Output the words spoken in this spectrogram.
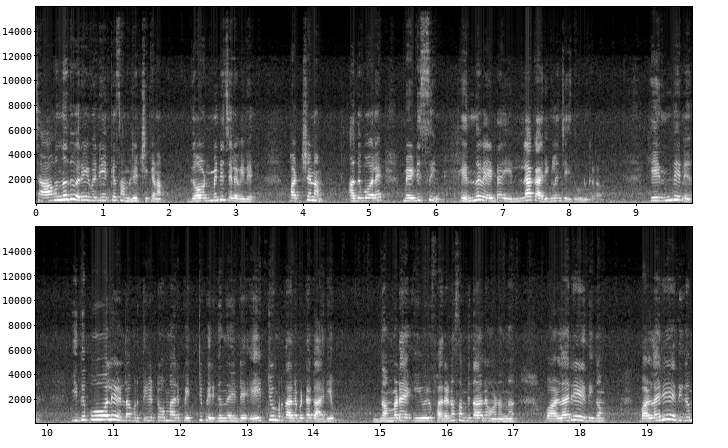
ചാവുന്നത് വരെ ഇവനെയൊക്കെ സംരക്ഷിക്കണം. ഗവൺമെന്റ് ചിലവിൽ ഭക്ഷണം അതുപോലെ മെഡിസിൻ എന്ന് വേണ്ട എല്ലാ കാര്യങ്ങളും ചെയ്തു കൊടുക്കണം. എന്തിന്? ഇതുപോലെയുള്ള വൃത്തികെട്ടവന്മാർ പെറ്റി പെരുകുന്നതിന്റെ ഏറ്റവും പ്രധാനപ്പെട്ട കാര്യം നമ്മുടെ ഈ ഒരു ഭരണ സംവിധാനമാണെന്ന് വളരെയധികം വളരെയധികം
